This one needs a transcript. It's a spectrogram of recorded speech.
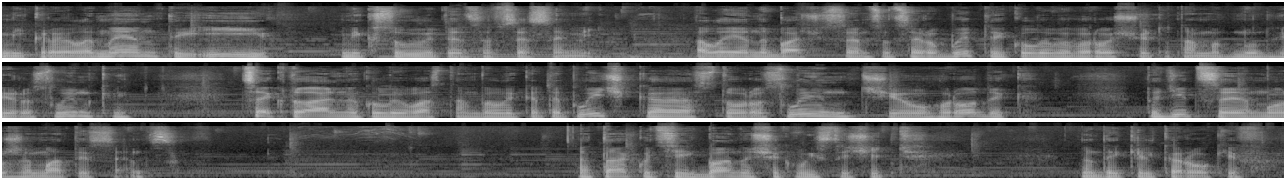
мікроелементи і міксуєте це все самі. Але я не бачу сенсу це робити, коли ви вирощуєте там одну-дві рослинки. Це актуально, коли у вас там велика тепличка, 100 рослин чи огородик. Тоді це може мати сенс. А так, оцих баночок вистачить на декілька років.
